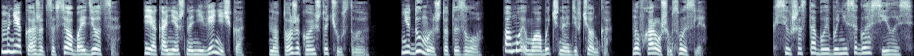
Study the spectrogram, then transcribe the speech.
«Мне кажется, все обойдется. Я, конечно, не венечка, но тоже кое-что чувствую. Не думаю, что ты зло. По-моему, обычная девчонка, но в хорошем смысле». «Ксюша с тобой бы не согласилась»,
